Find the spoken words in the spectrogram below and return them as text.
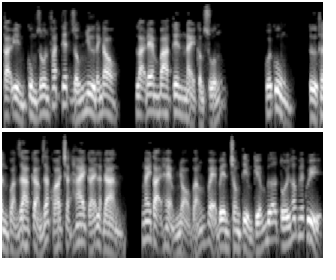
tại ỉn cùng dôn phát tiết giống như đánh đau, lại đem ba tên này cầm xuống. Cuối cùng, tử thần quản gia cảm giác khóa chặt hai cái lạc đàn, ngay tại hẻm nhỏ vắng vẻ bên trong tìm kiếm bữa tối hấp huyết quỷ,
